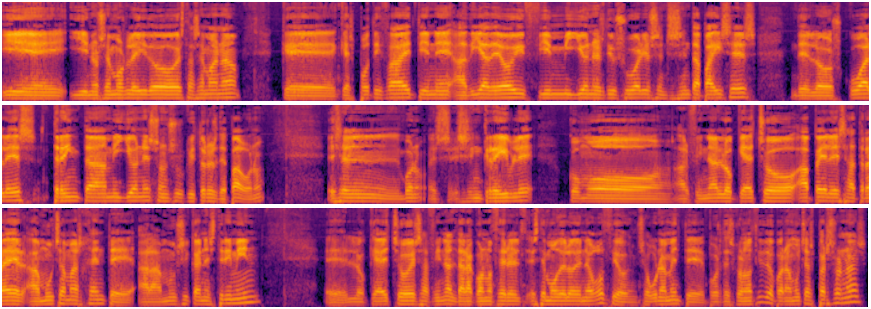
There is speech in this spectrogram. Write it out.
y, nos hemos leído esta semana que, Spotify tiene a día de hoy 100 millones de usuarios en 60 países, de los cuales 30 millones son suscriptores de pago, ¿no? Es el, bueno, es, increíble como al final lo que ha hecho Apple es atraer a mucha más gente a la música en streaming. Eh, lo que ha hecho es al final dar a conocer este modelo de negocio, seguramente pues desconocido para muchas personas,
